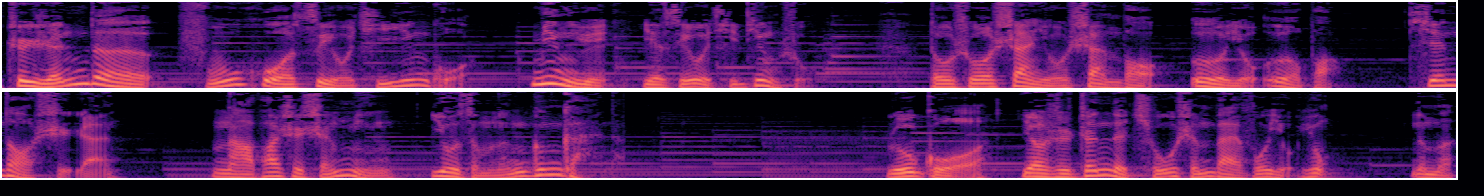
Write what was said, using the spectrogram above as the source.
这人的福祸自有其因果，命运也自有其定数。都说善有善报，恶有恶报，天道使然。哪怕是神明，又怎么能更改呢？如果要是真的求神拜佛有用，那么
